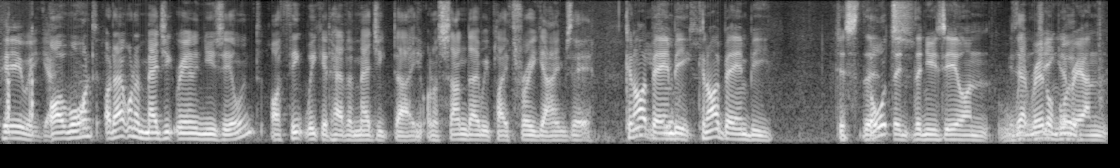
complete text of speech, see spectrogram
Here we I want. I don't want a magic round in New Zealand. I think we could have a magic day on a Sunday. We play three games there. Can I New Bambi? Zealand. Can I Bambi? Just the, the, the New Zealand Is that red or blue? around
